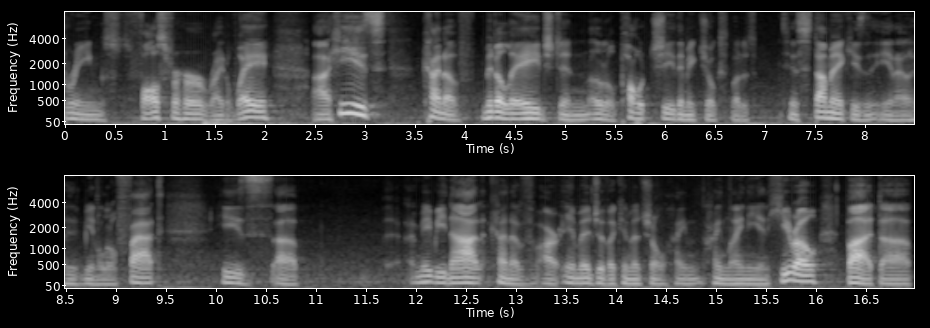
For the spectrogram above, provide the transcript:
Breen falls for her right away. Uh, he's kind of middle aged and a little pouchy. They make jokes about his, his stomach. He's, you know, he's being a little fat. He's uh, maybe not kind of our image of a conventional hein- Heinleinian hero, but uh,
